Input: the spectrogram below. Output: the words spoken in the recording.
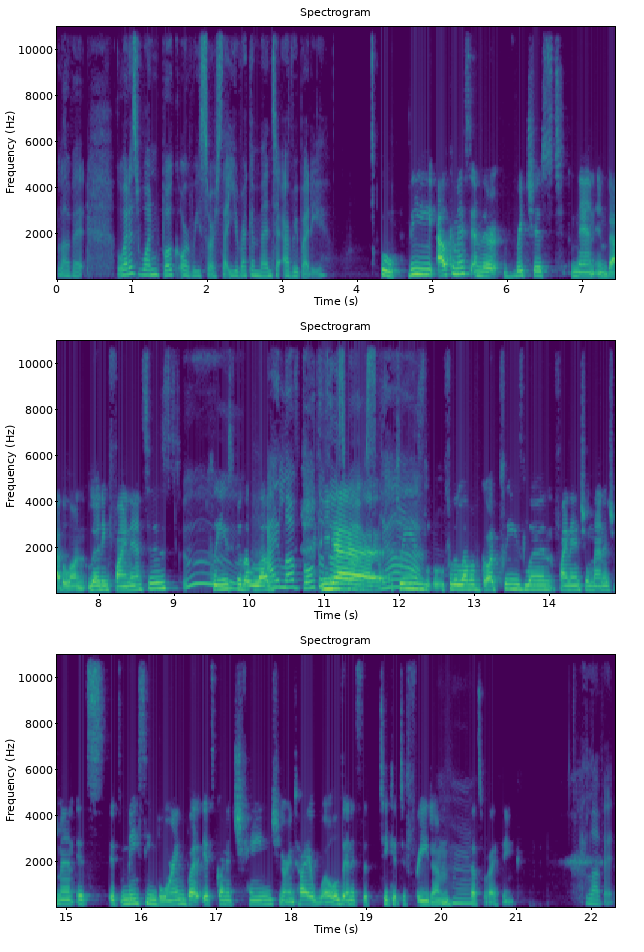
Love it. What is one book or resource that you recommend to everybody? Ooh, The Alchemist and the Richest Man in Babylon, Learning Finances. Ooh please for the love I love both of those yeah, yeah, please for the love of God, please learn financial management. It's it may seem boring, but it's going to change your entire world and it's the ticket to freedom. Mm-hmm. That's what I think. Love it.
